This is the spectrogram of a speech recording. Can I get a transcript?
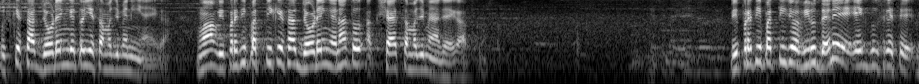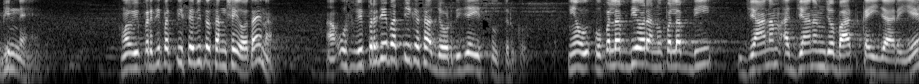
उसके साथ जोड़ेंगे तो ये समझ में नहीं आएगा। वहाँ विप्रतिपत्ति के साथ जोड़ेंगे ना तो शायद समझ में आ जाएगा आपको। विप्रतिपत्ति जो विरुद्ध है ना एक दूसरे से भिन्न है। वहाँ विप्रतिपत्ति से भी तो संशय होता है ना। हाँ, उस विप्रतिपत्ति के साथ जोड़ दीजिए इस सूत्र को। यह उपलब्धि और अनुपलब्धि ज्ञानम अज्ञानम जो बात कही जा रही है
